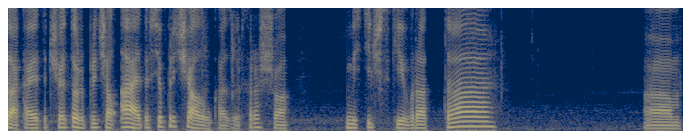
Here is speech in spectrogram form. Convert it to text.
Так, а это что? Это тоже причал. А, это все причалы указывает. Хорошо. Мистические врата. Ам.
